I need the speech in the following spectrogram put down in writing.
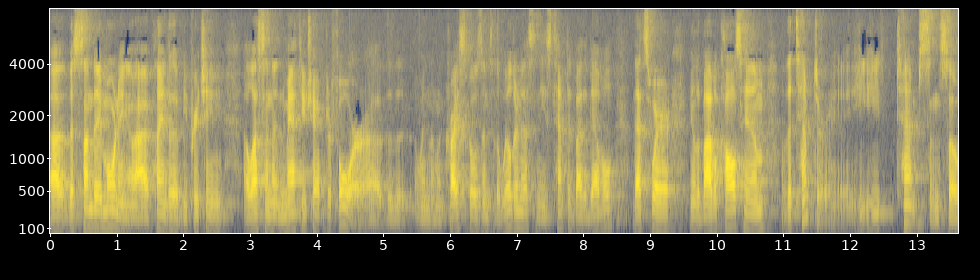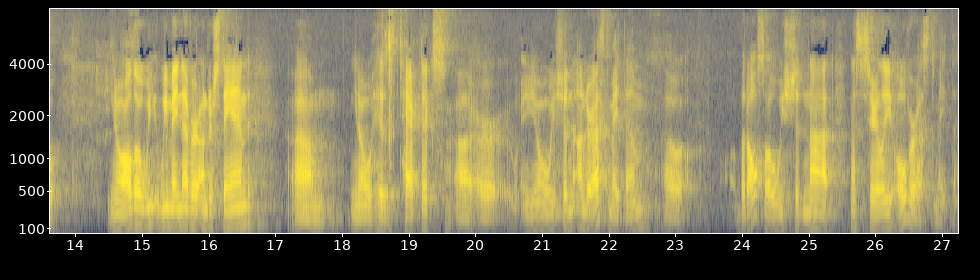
uh, this Sunday morning, I plan to be preaching a lesson in Matthew chapter 4, uh, the, the, when, when Christ goes into the wilderness and he's tempted by the devil. That's where you know, the Bible calls him the tempter. He, he tempts. And so, you know, although we, we may never understand, um, you know, his tactics, uh, or, you know, we shouldn't underestimate them, uh, but also we should not necessarily overestimate them.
